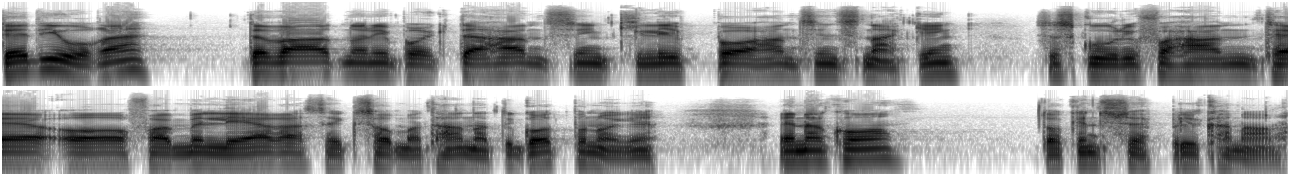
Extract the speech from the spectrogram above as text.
det de gjorde, det var at når de brukte hans klipp og hans snakking, så skulle de få han til å familiere seg som at han hadde gått på noe. NRK, dere er en søppelkanal.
